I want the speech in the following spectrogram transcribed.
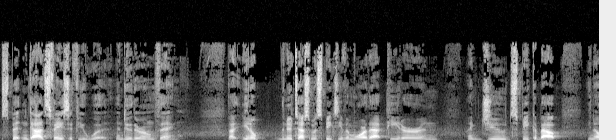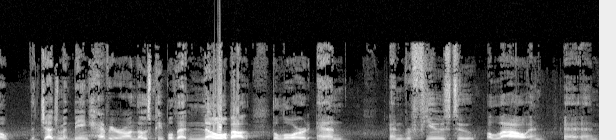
spit in God's face, if you would, and do their own thing. Uh, you know, the New Testament speaks even more of that. Peter and I think Jude speak about, you know, the judgment being heavier on those people that know about the Lord and and refuse to allow and and, and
